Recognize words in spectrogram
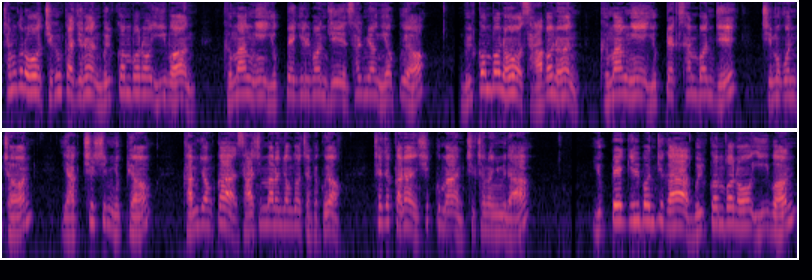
참고로 지금까지는 물건번호 2번 금항리 601번지 설명이었고요. 물건번호 4번은 금항리 603번지 지목원천 약 76평 감정가 40만원 정도 잡혔고요. 최저가는 19만 7천원입니다. 601번지가 물건번호 2번,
